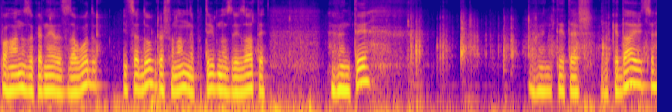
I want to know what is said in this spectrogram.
погано закернили з заводу. І це добре, що нам не потрібно зрізати гвинти. Гвинти теж викидаються.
